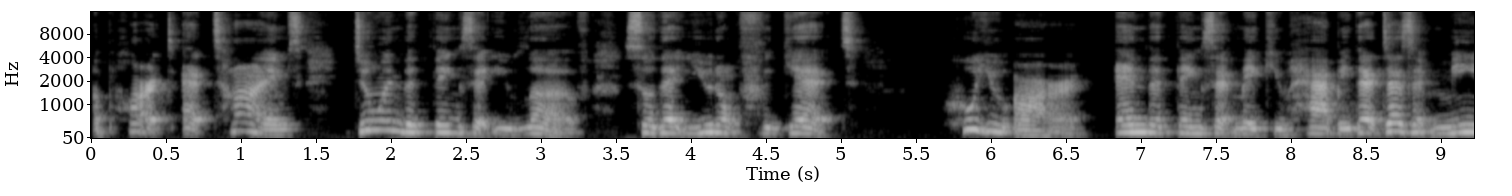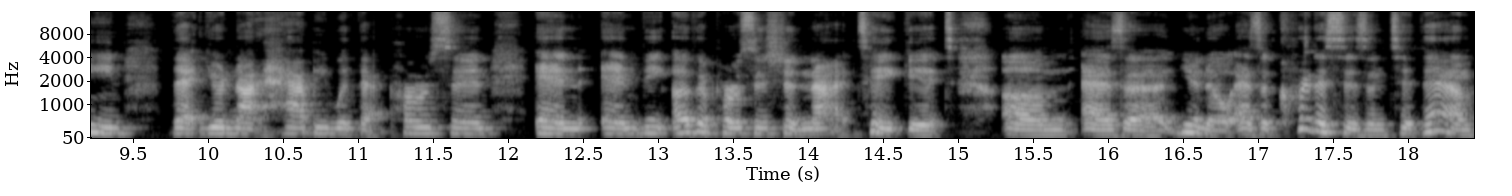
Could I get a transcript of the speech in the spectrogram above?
apart at times doing the things that you love so that you don't forget who you are and the things that make you happy that doesn't mean that you're not happy with that person and and the other person should not take it um as a you know as a criticism to them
